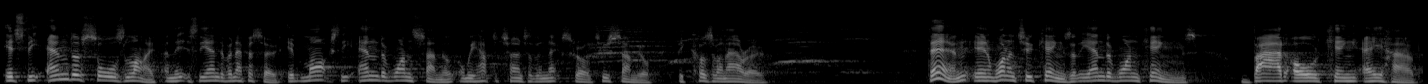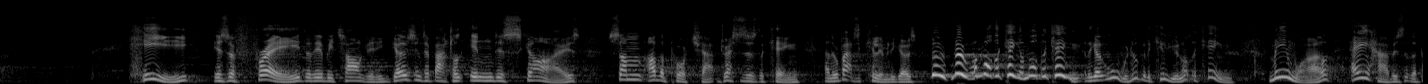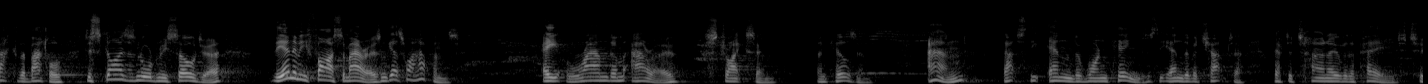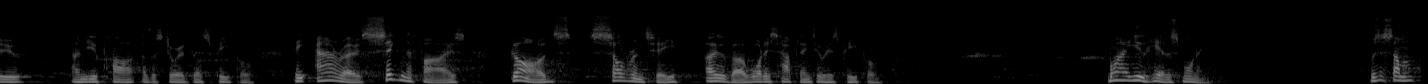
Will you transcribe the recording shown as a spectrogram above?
It's the end of Saul's life, and it's the end of an episode. It marks the end of 1 Samuel, and we have to turn to the next scroll, 2 Samuel, because of an arrow. Then, in 1 and 2 Kings, at the end of 1 Kings, bad old King Ahab. He is afraid that he'll be targeted. He goes into battle in disguise. Some other poor chap dresses as the king, and they're about to kill him, and he goes, No, no, I'm not the king, I'm not the king. And they go, Oh, we're not going to kill you, you're not the king. Meanwhile, Ahab is at the back of the battle, disguised as an ordinary soldier. The enemy fires some arrows, and guess what happens? A random arrow strikes him and kills him. And that's the end of 1 Kings. It's the end of a chapter. We have to turn over the page to a new part of the story of God's people. The arrow signifies God's sovereignty over what is happening to his people. Why are you here this morning? Was it some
